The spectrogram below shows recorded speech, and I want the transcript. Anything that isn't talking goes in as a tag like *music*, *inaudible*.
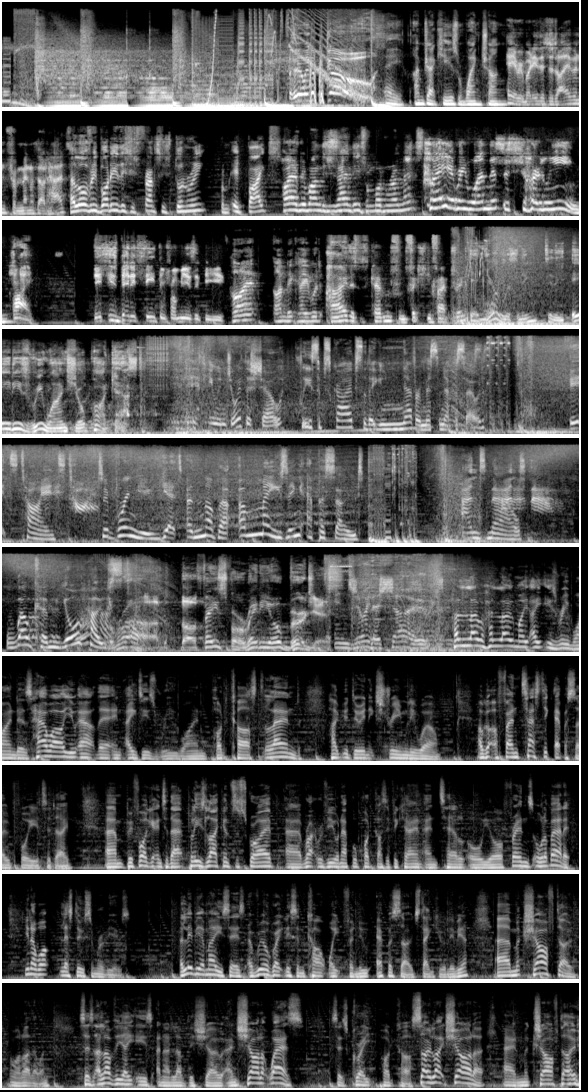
Here we go. Hey, I'm Jack Hues from Wang Chung. Hey everybody, this is Ivan from Men Without Hats. Hello, everybody. This is Francis Dunnery from It Bites. Hi everyone, this is Andy from Modern Romance. Hi everyone, this is Charlene. Hi. This is Dennis Seaton from Musical Youth. Hi, I'm Nick Heyward. Hi, this is Kevin from Fiction Factory. And you're listening to the 80s Rewind Show podcast. If you enjoyed the show, please subscribe so that you never miss an episode. It's time, to bring you yet another amazing episode. And now, welcome your host. Rob, the face for Radio Burgess. Enjoy the show. Hello, hello, my 80s rewinders. How are you out there in 80s Rewind podcast land? Hope you're doing extremely well. I've got a fantastic episode for you today. Um, before I get into that, please like and subscribe, uh, write a review on Apple Podcasts if you can, and tell all your friends all about it. You know what? Let's do some reviews. Olivia May says, a real great listen. Can't wait for new episodes. Thank you, Olivia. Uh, McShafto, oh, I like that one, says, I love the 80s and I love this show. And Charlotte Waz says, great podcast. So, like Charlotte and McShafto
